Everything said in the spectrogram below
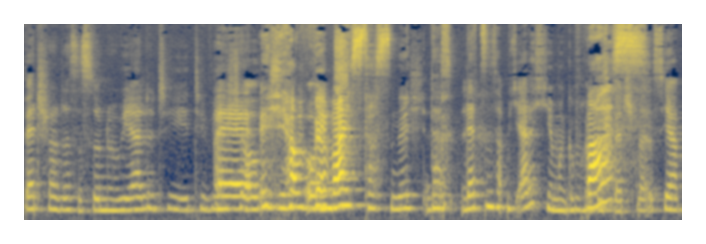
Bachelor, das ist so eine Reality-TV-Show. Äh, ja, wer weiß das nicht? Das, letztens hat mich ehrlich jemand gefragt, was? was Bachelor ist. Ja,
